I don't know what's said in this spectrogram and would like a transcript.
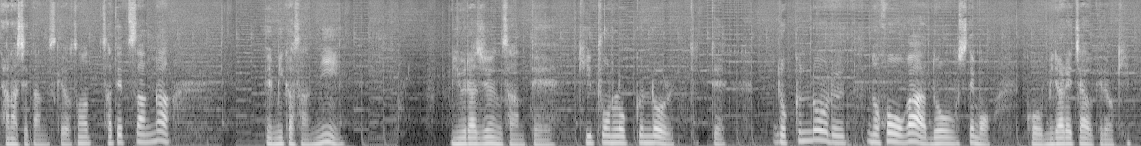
話してたんですけどその砂鉄さんが美香さんに三浦淳さんって「キープオンロックンロール」って言ってロックンロールの方がどうしてもこう見られちゃうけどキープ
